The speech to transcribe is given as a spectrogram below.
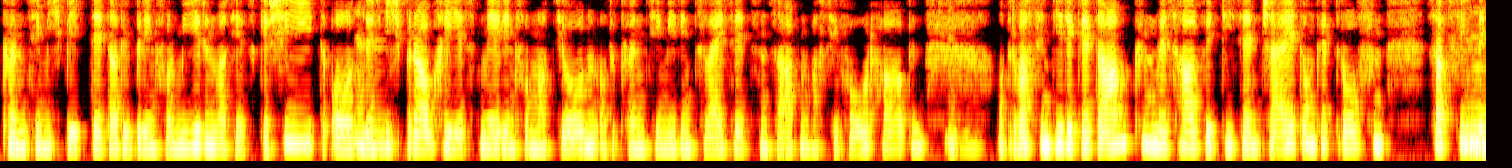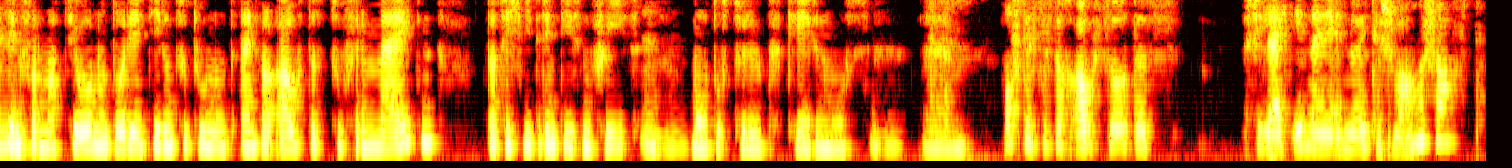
können Sie mich bitte darüber informieren, was jetzt geschieht oder Mhm. ich brauche jetzt mehr Informationen oder können Sie mir in zwei Sätzen sagen, was Sie vorhaben Mhm. oder was sind Ihre Gedanken, weshalb wird diese Entscheidung getroffen. Es hat viel mit Mhm. Information und Orientierung zu tun und einfach auch das zu vermeiden, dass ich wieder in diesen Freeze-Modus Mhm. zurückkehren muss. Mhm. Ähm, Oft ist es doch auch so, dass vielleicht eben eine erneute Schwangerschaft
